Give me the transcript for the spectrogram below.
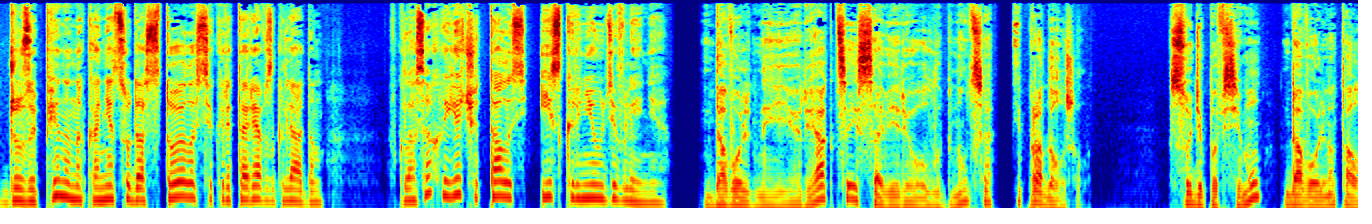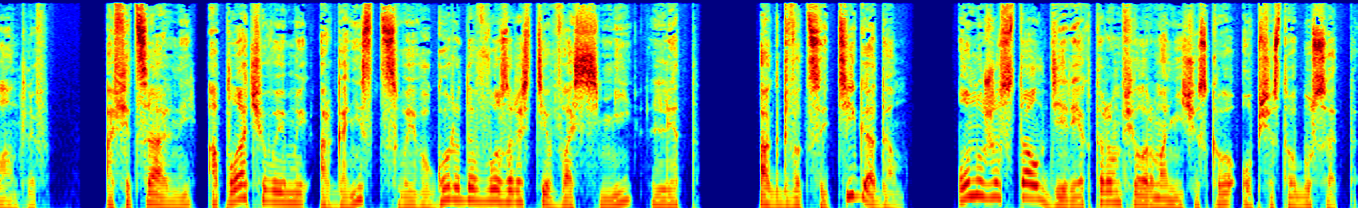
Джузеппина, наконец, удостоила секретаря взглядом. В глазах ее читалось искреннее удивление. Довольный ее реакцией, Саверио улыбнулся и продолжил судя по всему, довольно талантлив. Официальный, оплачиваемый органист своего города в возрасте 8 лет. А к 20 годам он уже стал директором филармонического общества Бусетта.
